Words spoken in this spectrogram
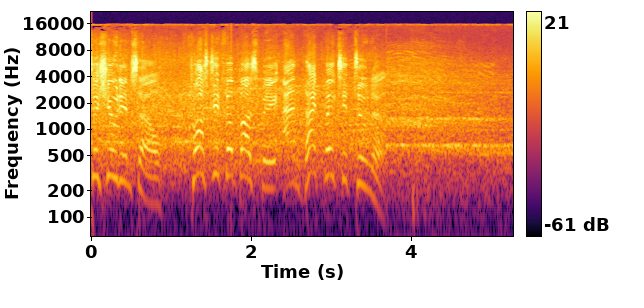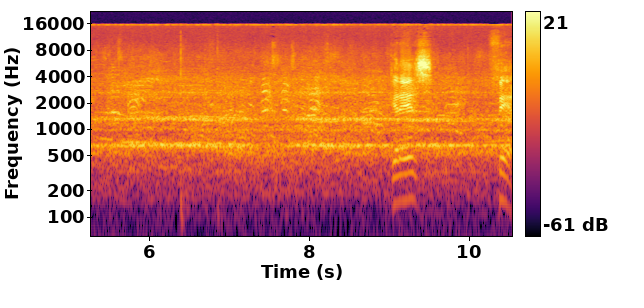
to shoot himself. Crossed it for Busby, and that makes it 2-0. Gillies, Fear.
